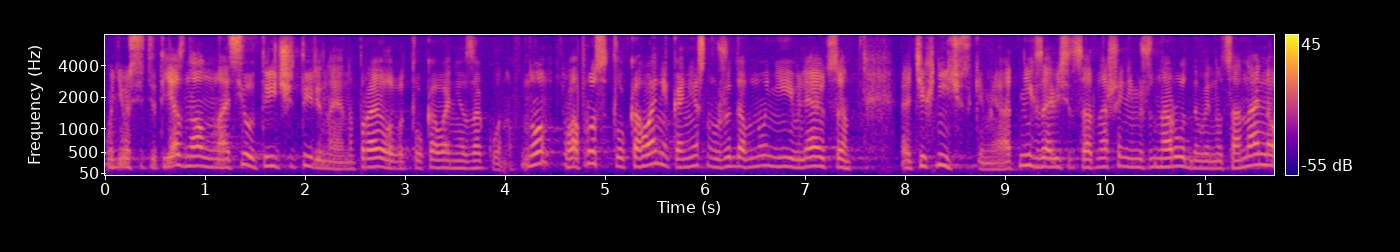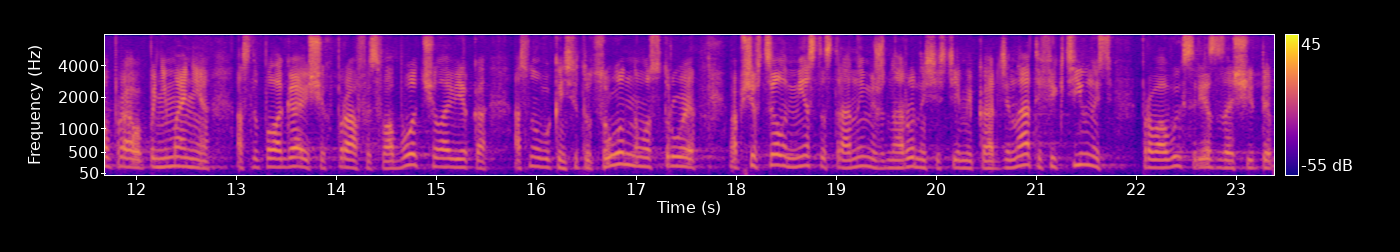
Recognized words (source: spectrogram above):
университет, я знал, наносил 3-4, наверное, правила вот, толкования законов. Но вопросы толкования, конечно, уже давно не являются э, техническими. От них зависит соотношение международного и национального права, понимание основополагающих прав и свобод человека, основы конституционного строя, вообще в целом место страны в международной системе координат, эффективность правовых средств защиты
